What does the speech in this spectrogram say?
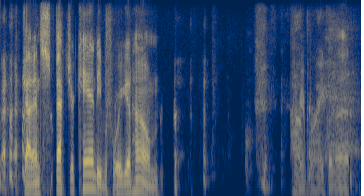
Got to inspect your candy before you get home. Oh, Give me a break with that.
